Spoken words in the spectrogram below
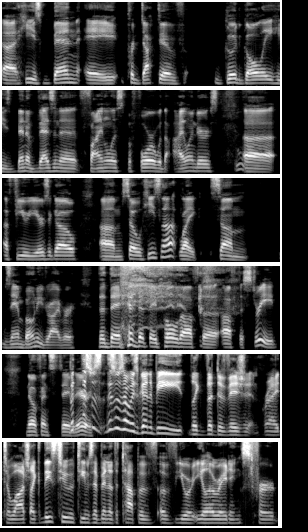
uh, he's been a productive, good goalie. He's been a Vezina finalist before with the Islanders uh, a few years ago. Um, so he's not like some Zamboni driver that they that they pulled off the off the street. No offense to David. But this was this was always going to be like the division, right? To watch like these two teams have been at the top of of your Elo ratings for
